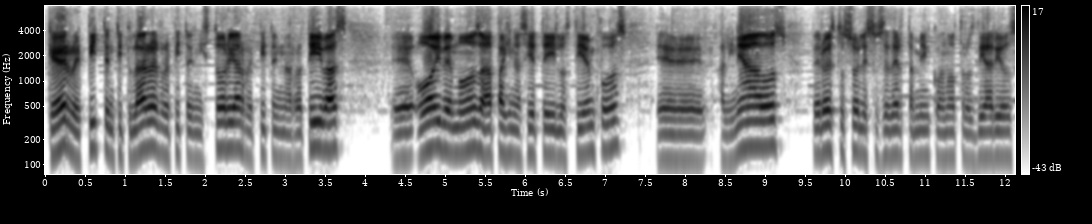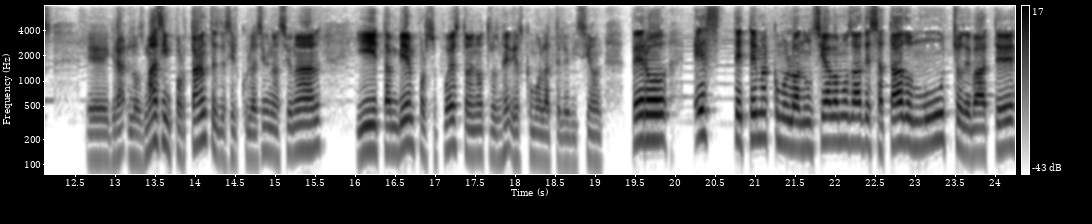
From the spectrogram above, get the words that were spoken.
que repiten titulares, repiten historias, repiten narrativas. Eh, hoy vemos a Página 7 y los tiempos eh, alineados, pero esto suele suceder también con otros diarios, eh, los más importantes de circulación nacional y también, por supuesto, en otros medios como la televisión. Pero este tema, como lo anunciábamos, ha desatado mucho debate,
